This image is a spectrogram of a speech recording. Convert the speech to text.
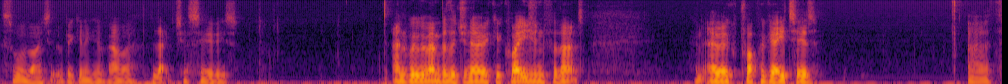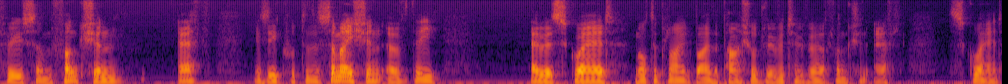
saw right at the beginning of our lecture series. And we remember the generic equation for that. An error propagated uh, through some function f is equal to the summation of the errors squared multiplied by the partial derivative of function f squared.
